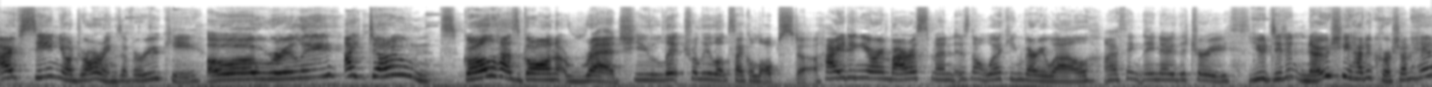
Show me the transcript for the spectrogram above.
I've seen your drawings of Haruki. Oh, really? I don't. Girl has gone red. She literally looks like a lobster. Hiding your embarrassment is not working very well. I think they know the truth. You didn't know she had a crush on him?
